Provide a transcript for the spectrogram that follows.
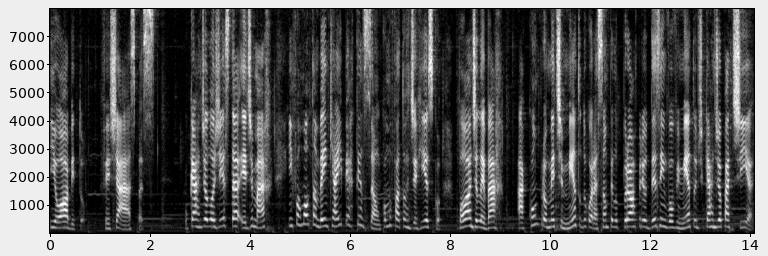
e óbito. Fecha aspas. O cardiologista Edmar informou também que a hipertensão, como fator de risco, pode levar a comprometimento do coração pelo próprio desenvolvimento de cardiopatia,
